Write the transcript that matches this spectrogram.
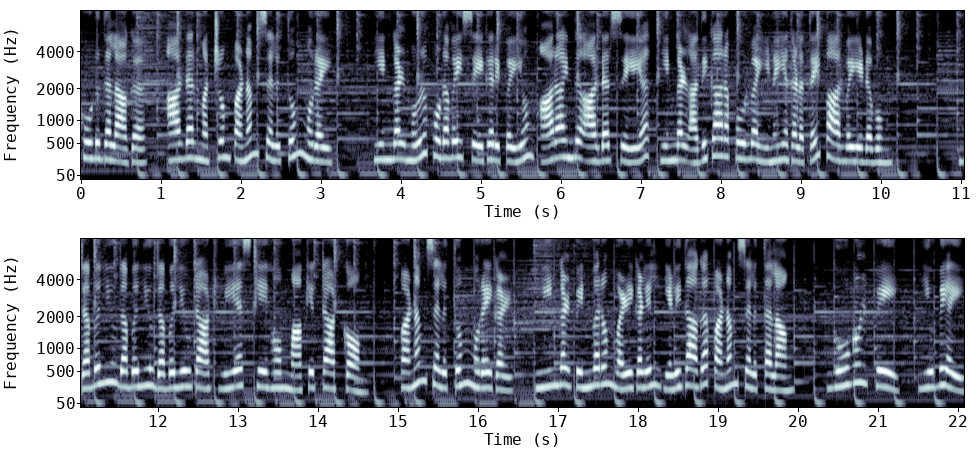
கூடுதலாக ஆர்டர் மற்றும் பணம் செலுத்தும் முறை. எங்கள் முழு புடவை சேகரிப்பையும் ஆராய்ந்து ஆர்டர் செய்ய எங்கள் அதிகாரப்பூர்வ இணையதளத்தை பார்வையிடவும். W W W dot VSK home market dot com பணம் செலுத்தும் முறைகள். நீங்கள் பின்வரும் வழிகளில் எளிதாக பணம் செலுத்தலாம். கூகுள் பே யுபிஐ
